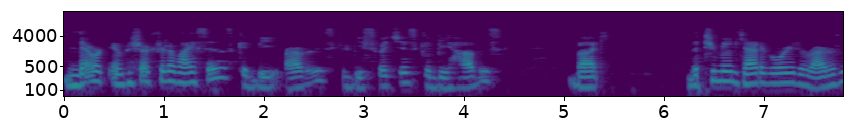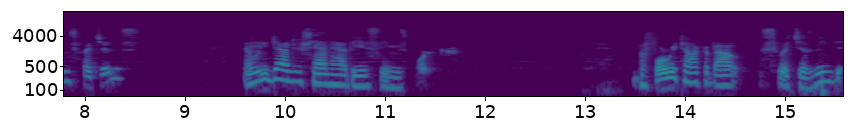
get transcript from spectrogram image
Network infrastructure devices could be routers, could be switches, could be hubs, but the two main categories are routers and switches, and we need to understand how these things work. Before we talk about switches, we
